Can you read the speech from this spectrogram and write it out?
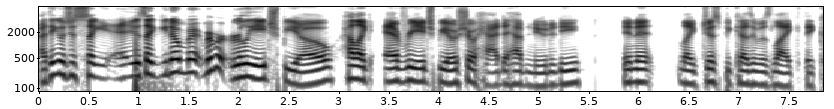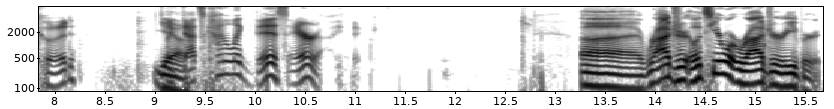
I think it was just like it was like you know remember early HBO how like every HBO show had to have nudity in it like just because it was like they could. Yeah. Like that's kind of like this era, I think. Uh, Roger, let's hear what Roger Ebert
